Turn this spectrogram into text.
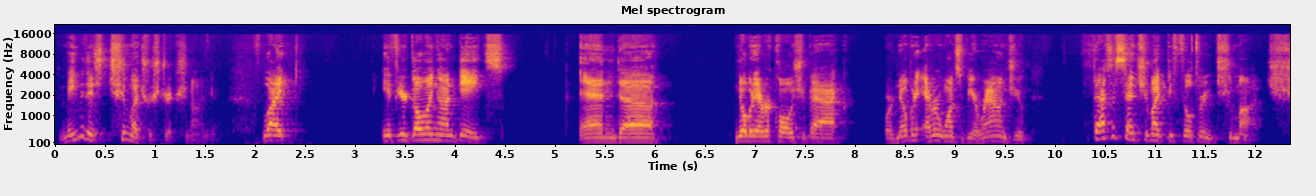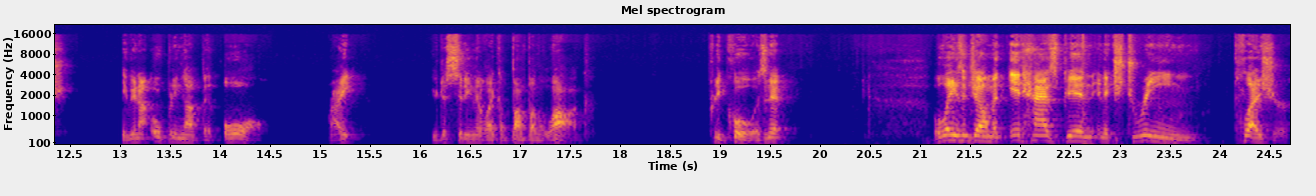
maybe there's too much restriction on you. Like if you're going on dates and uh, nobody ever calls you back or nobody ever wants to be around you, that's a sense you might be filtering too much. If you're not opening up at all, right? You're just sitting there like a bump on a log. Pretty cool, isn't it? Well, ladies and gentlemen, it has been an extreme pleasure,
